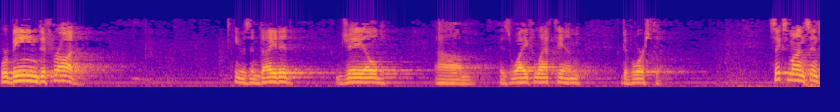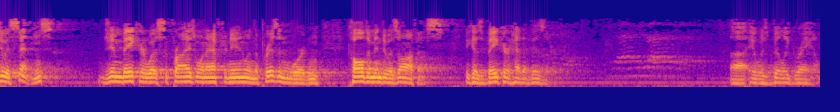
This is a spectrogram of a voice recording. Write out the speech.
were being defrauded. He was indicted, jailed. Um, his wife left him, divorced him. Six months into his sentence, Jim Bakker was surprised one afternoon when the prison warden called him into his office because Bakker had a visitor. Uh, it was Billy Graham.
